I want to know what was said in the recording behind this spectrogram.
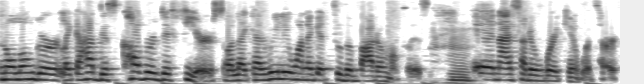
no longer like I have discovered the fear. So like I really want to get to the bottom of this. Mhm. And I started working with her.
